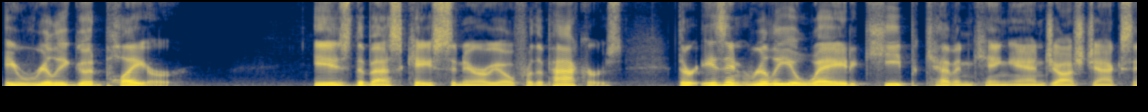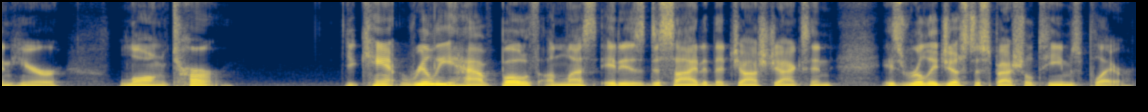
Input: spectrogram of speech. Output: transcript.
a really good player is the best case scenario for the Packers. There isn't really a way to keep Kevin King and Josh Jackson here long term. You can't really have both unless it is decided that Josh Jackson is really just a special teams player.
